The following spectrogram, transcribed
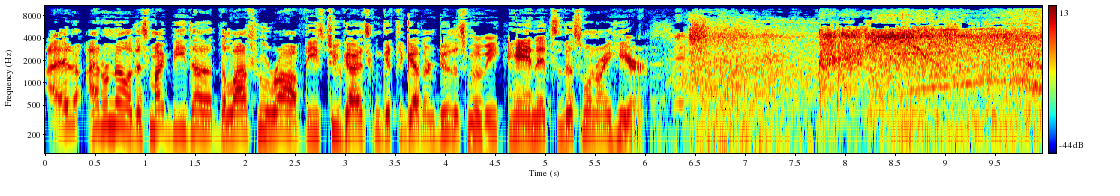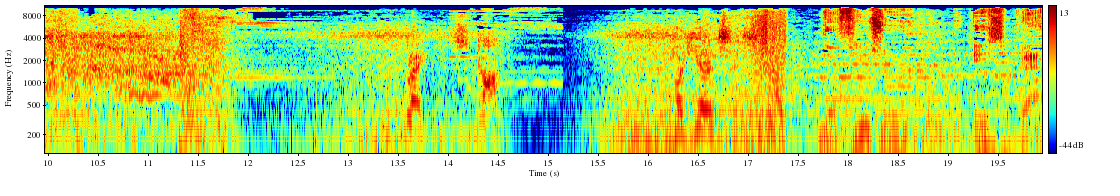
I, I don't know. This might be the the last hurrah if these two guys can get together and do this movie. And it's this one right here. Great Scott! What year is this? The future is back.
